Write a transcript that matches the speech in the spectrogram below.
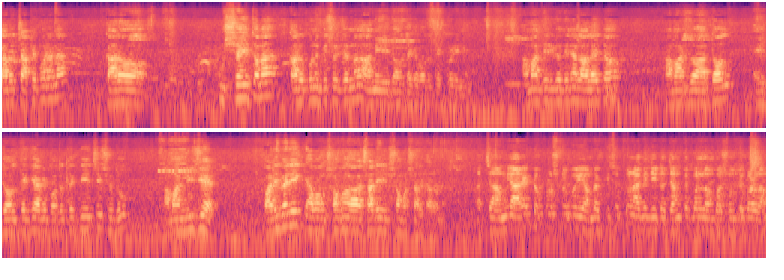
কারও চাপে পড়ে না কারও উৎসাহিত না, কারও কোনো কিছুর জন্য আমি এই দল থেকে পদত্যাগ করিনি। আমার দীর্ঘদিনে লালায়িত, আমার দল, এই দল থেকে আমি পদত্যাগ নিয়েছি শুধু আমার নিজের পারিবারিক এবং শারীরিক সমস্যার কারণে। আচ্ছা আমি আরেকটা প্রশ্ন করি। আমরা কিছুক্ষণ আগে যেটা জানতে পারলাম বা শুনতে পারলাম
